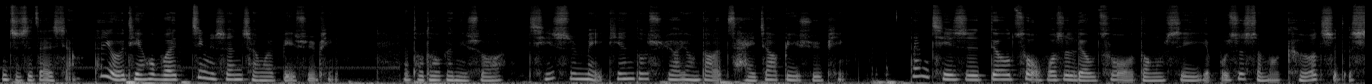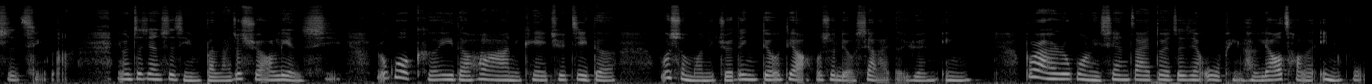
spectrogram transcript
你只是在想它有一天会不会晋升成为必需品。那偷偷跟你说。其实每天都需要用到的才叫必需品，但其实丢错或是留错东西也不是什么可耻的事情啦，因为这件事情本来就需要练习。如果可以的话，你可以去记得为什么你决定丢掉或是留下来的原因。不然，如果你现在对这件物品很潦草的应付，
